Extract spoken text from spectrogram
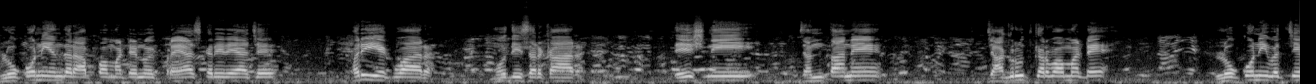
લોકોની અંદર આપવા માટેનો એક પ્રયાસ કરી રહ્યા છે. ફરી એકવાર મોદી સરકાર દેશની જનતાને જાગૃત કરવા માટે, લોકોની વચ્ચે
